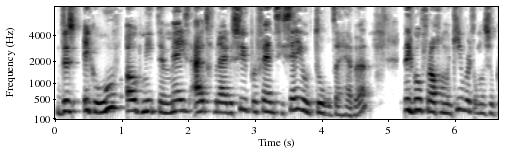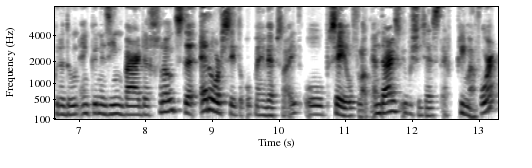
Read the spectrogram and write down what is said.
Dus ik hoef ook niet de meest uitgebreide, super fancy SEO-tool te hebben. Ik wil vooral gewoon mijn keywordonderzoek kunnen doen en kunnen zien waar de grootste errors zitten op mijn website op SEO-vlak. En daar is Ubersuggest echt prima voor.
